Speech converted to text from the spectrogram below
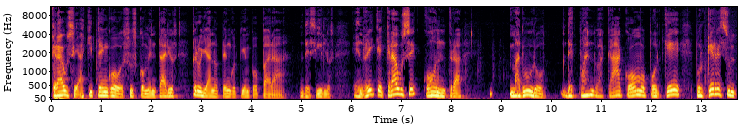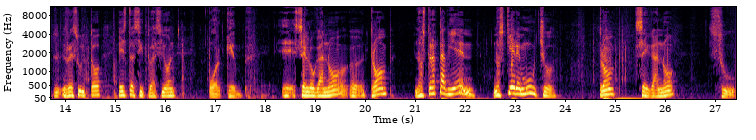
Krause, aquí tengo sus comentarios, pero ya no tengo tiempo para decirlos. Enrique Krause contra Maduro. ¿De cuándo acá? ¿Cómo? ¿Por qué? ¿Por qué resultó esta situación? Porque eh, se lo ganó eh, Trump. Nos trata bien, nos quiere mucho. Trump se ganó su...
